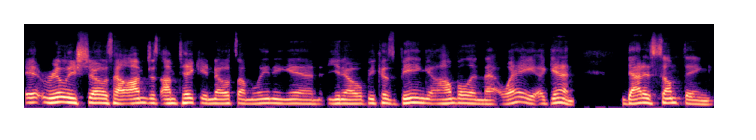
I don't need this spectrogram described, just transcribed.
it really shows how I'm just, I'm taking notes. I'm leaning in, you know, because being humble in that way, again, that is something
